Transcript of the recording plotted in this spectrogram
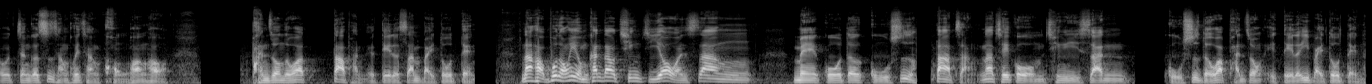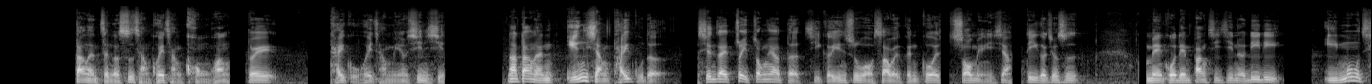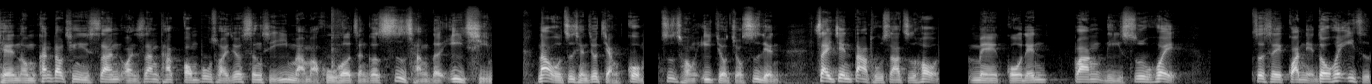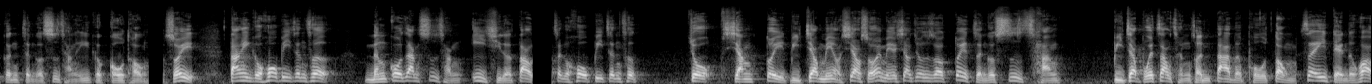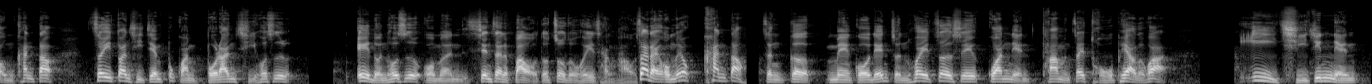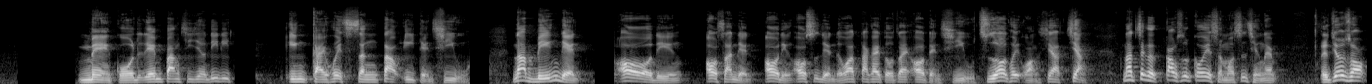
我整个市场非常恐慌哈，盘中的话，大盘也跌了三百多点。那好不容易我们看到星期二晚上美国的股市大涨，那结果我们星期三股市的话，盘中也跌了一百多点。当然，整个市场非常恐慌，对台股非常没有信心。那当然，影响台股的现在最重要的几个因素，我稍微跟各位说明一下。第一个就是美国联邦基金的利率。以目前我们看到星期三晚上它公布出来就升息一码嘛，符合整个市场的预期。那我之前就讲过，自从一九九四年债券大屠杀之后，美国联邦理事会这些官员都会一直跟整个市场一个沟通。所以，当一个货币政策能够让市场预期得到，这个货币政策就相对比较没有效。所谓没有效，就是说对整个市场比较不会造成很大的波动。这一点的话，我们看到。这一段期间，不管伯南奇或是艾伦，或是我们现在的鲍尔，都做得非常好。再来，我们又看到整个美国联准会这些官员，他们在投票的话，预期今年美国联邦基金的利率应该会升到一点七五。那明年二零二三年、二零二四年的话，大概都在二点七五，之后会往下降。那这个告诉各位什么事情呢？也就是说，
